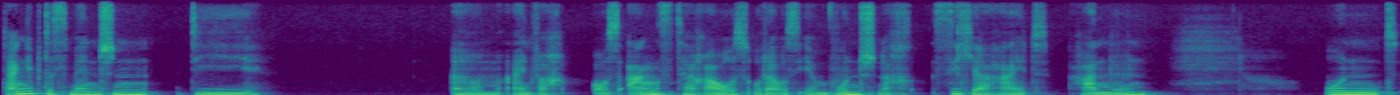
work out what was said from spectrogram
Dann gibt es Menschen, die ähm, einfach aus Angst heraus oder aus ihrem Wunsch nach Sicherheit handeln und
